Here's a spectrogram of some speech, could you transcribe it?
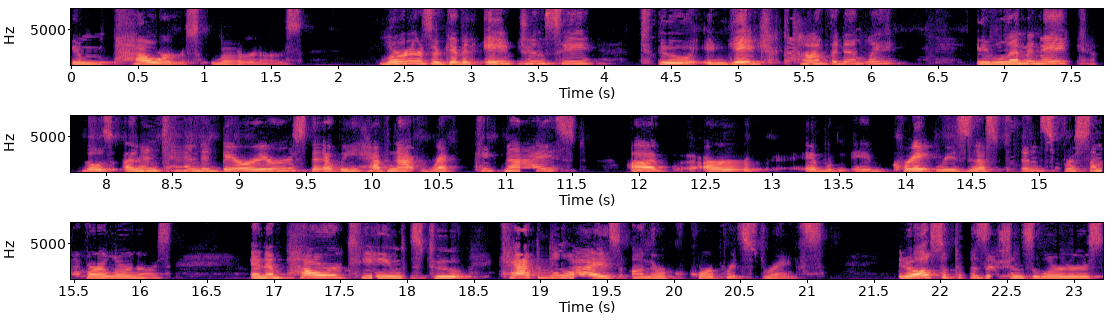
empowers learners. Learners are given agency to engage confidently, eliminate those unintended barriers that we have not recognized uh, create resistance for some of our learners, and empower teams to capitalize on their corporate strengths. It also positions learners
